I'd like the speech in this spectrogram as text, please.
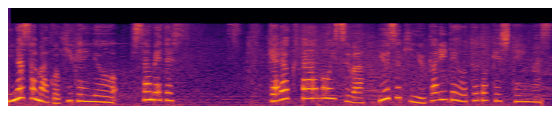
皆様ごきげんよう、ひさめです。キャラクターボイスは、ゆずきゆかりでお届けしています。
